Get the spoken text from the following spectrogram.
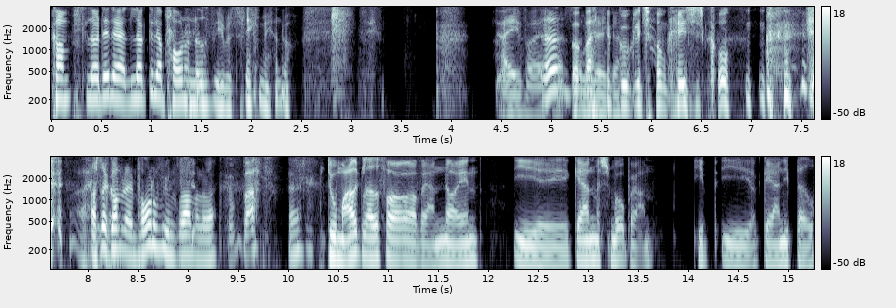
Kom, slå det der, luk det der porno ned, Bibels. Ikke mere nu. Ej, hvor er Ja, det ulækker. google Tom Crises ko. Og så kom der en pornofilm frem, eller hvad? Du er meget glad for at være nøgen, i, øh, gerne med små børn, i, i, og gerne i bad.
